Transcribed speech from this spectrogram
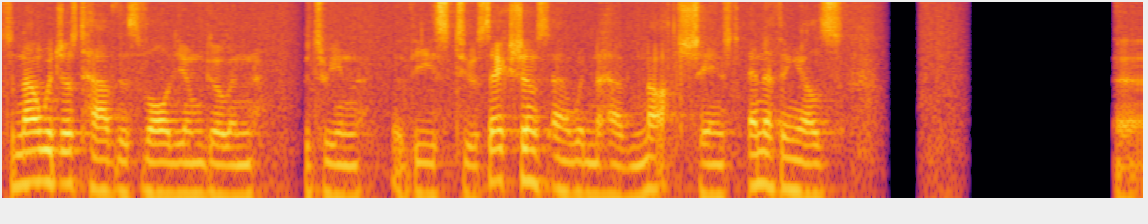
So now we just have this volume going between these two sections and we have not changed anything else uh,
